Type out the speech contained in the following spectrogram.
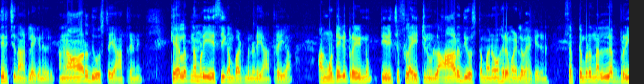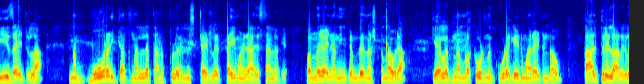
തിരിച്ച് നാട്ടിലേക്ക് തന്നെ വരും. അങ്ങനെ ആറ് ദിവസത്തെ യാത്രയാണ്. കേരളത്തിൽ നമ്മൾ എ സി കമ്പാർട്ട്മെന്റാണ് യാത്ര ചെയ്യുക. അങ്ങോട്ടേക്ക് ട്രെയിനും തിരിച്ച് ഫ്ലൈറ്റിനുള്ള ആറ് ദിവസത്തെ മനോഹരമായിട്ടുള്ള പാക്കേജാണ് സെപ്റ്റംബർ നല്ല ബ്രീസ് ആയിട്ടുള്ള ബോറടിക്കാത്ത നല്ല തണുപ്പുള്ള ഒരു മിസ്റ്റ് ആയിട്ടുള്ള ടൈമാണ് രാജസ്ഥാനിലൊക്കെ. വന്നു കഴിഞ്ഞാൽ നിങ്ങൾക്ക് എന്തെങ്കിലും നഷ്ടം ഉണ്ടാവില്ല. കേരളത്തിൽ നമ്മളൊക്കെ ഇവിടുന്ന് കൂടെ ഗൈഡുമാരായിട്ടുണ്ടാവും. താല്പര്യമുള്ള ആളുകൾ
